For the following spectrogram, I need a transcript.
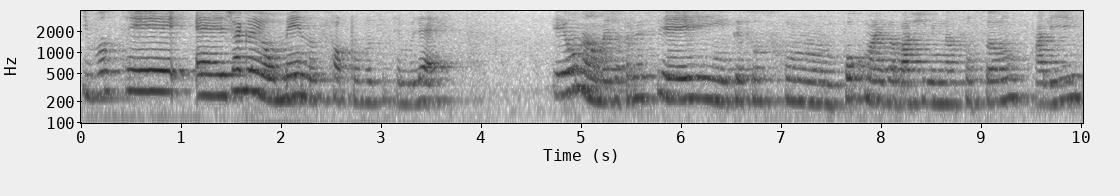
E você é, já ganhou menos só por você ser mulher? Eu não, mas já presenciei pessoas com um pouco mais abaixo de mim na função ali,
